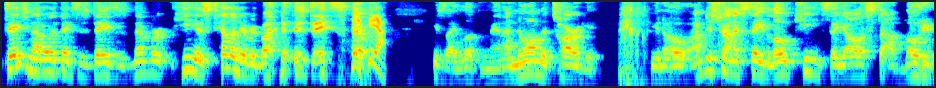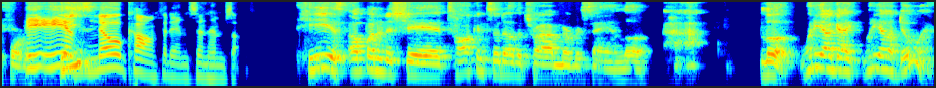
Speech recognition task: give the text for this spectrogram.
Tajian not only thinks his days is numbered, he is telling everybody that his days is numbered. yeah. He's like, look, man, I know I'm the target. You know, I'm just trying to stay low key so y'all will stop voting for me. He, he has no confidence in himself. He is up under the shed talking to the other tribe members, saying, "Look, I, look, what are y'all got? What are y'all doing?"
